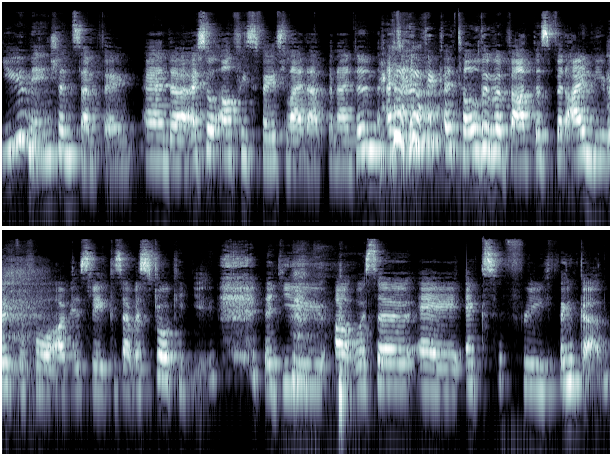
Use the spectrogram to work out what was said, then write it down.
you mentioned something, and uh, I saw Alfie's face light up, and I didn't. I don't think I told him about this, but I knew it before, obviously, because I was stalking you. That you are also a ex free thinker.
